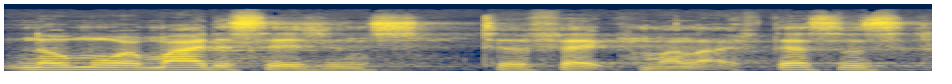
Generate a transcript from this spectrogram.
no more of my decisions to affect my life. This was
